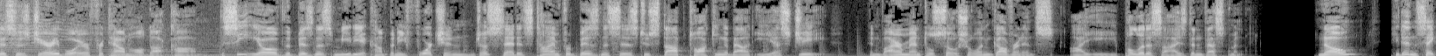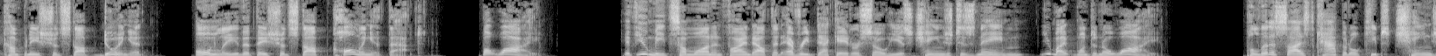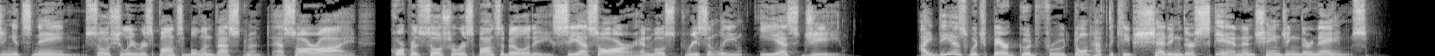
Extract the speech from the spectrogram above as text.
This is Jerry Bowyer for Townhall.com. The CEO of the business media company Fortune just said it's time for businesses to stop talking about ESG, environmental, social, and governance, i.e., politicized investment. No, he didn't say companies should stop doing it, only that they should stop calling it that. But why? If you meet someone and find out that every decade or so he has changed his name, you might want to know why. Politicized capital keeps changing its name socially responsible investment, SRI, corporate social responsibility, CSR, and most recently, ESG. Ideas which bear good fruit don't have to keep shedding their skin and changing their names.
